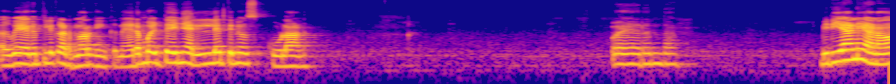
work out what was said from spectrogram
അത് വേഗത്തിൽ കിടന്നുറങ്ങിക്ക് നേരം വെളുത്തു കഴിഞ്ഞാൽ എല്ലാത്തിനും സ്കൂളാണ്. വേറെന്താ? ബിരിയാണിയാണോ?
